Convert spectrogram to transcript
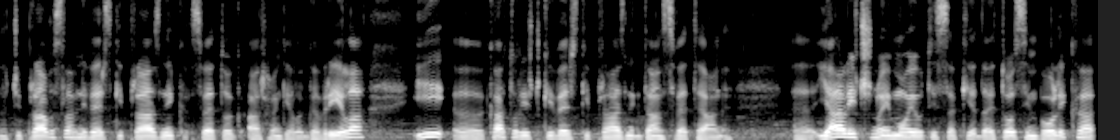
znači pravoslavni verski praznik Svetog Arhangela Gavrila i katolički verski praznik Dan Svete Ane. Ja lično i moj utisak je da je to simbolika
